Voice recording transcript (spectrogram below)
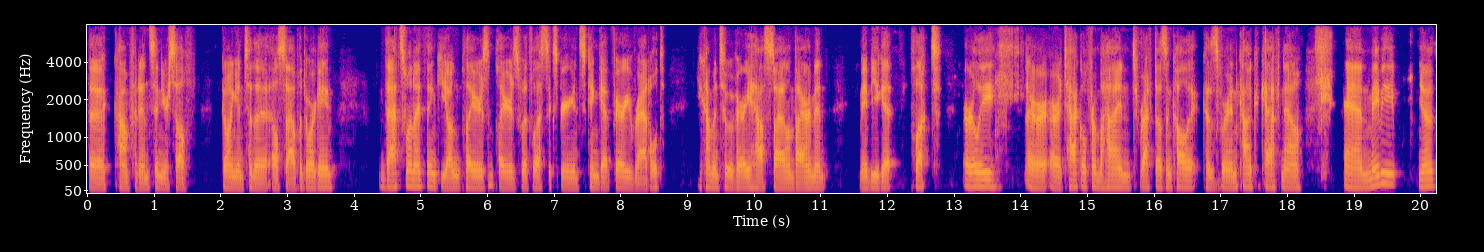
the confidence in yourself going into the El Salvador game, that's when I think young players and players with less experience can get very rattled. You come into a very hostile environment, maybe you get plucked early or, or a tackle from behind. Ref doesn't call it because we're in CONCACAF now. And maybe you know,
